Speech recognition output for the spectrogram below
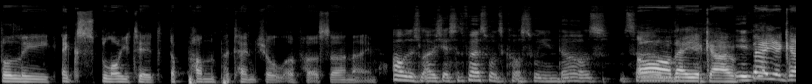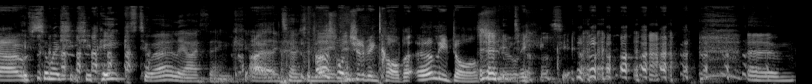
fully exploited the pun potential of her surname. Oh, there's loads. Yes, so the first one's called Swinging Doors. So oh, there you go. It, there you go. If so she, she peaked too early, I think. Uh, in terms the of first one should have been called the Early Doors. Early doors yeah. um,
